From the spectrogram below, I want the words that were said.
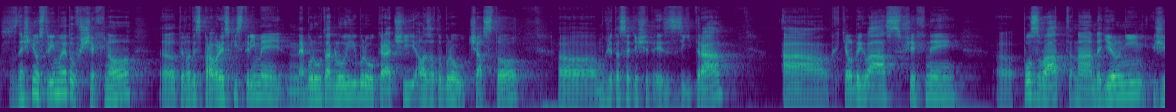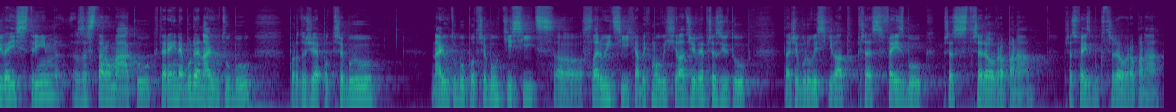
z dnešního streamu je to všechno. Uh, tyhle ty spravodajské streamy nebudou tak dlouhý, budou kratší, ale za to budou často. Uh, můžete se těšit i zítra. A chtěl bych vás všechny eh, pozvat na nedělní živý stream ze Staromáku, který nebude na YouTube, protože potřebuju na YouTube potřebuju tisíc uh, sledujících, abych mohl vysílat živě přes YouTube, takže budu vysílat přes Facebook, přes Středoevropana, přes Facebook Středoevropana.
